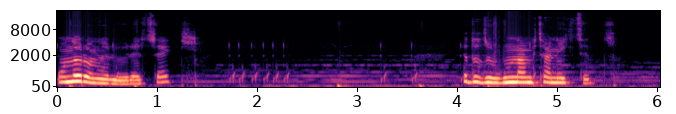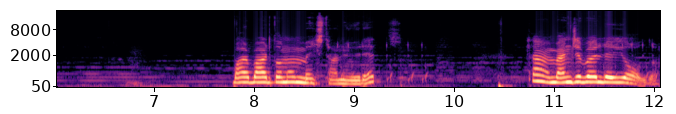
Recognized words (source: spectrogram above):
onar onar üretsek. Ya da dur bundan bir tane eksit. Barbardan 15 tane üret. Tamam bence böyle iyi oldu.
